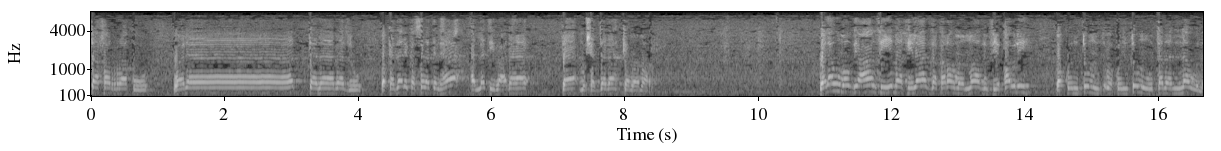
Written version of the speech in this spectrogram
تفرقوا ولا تنابزوا. وكذلك صلة الهاء التي بعدها تاء مشددة كما مر. وله موضعان فيهما خلاف ذكرهما الناظم في قوله وكنتم, وكنتم تمنون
